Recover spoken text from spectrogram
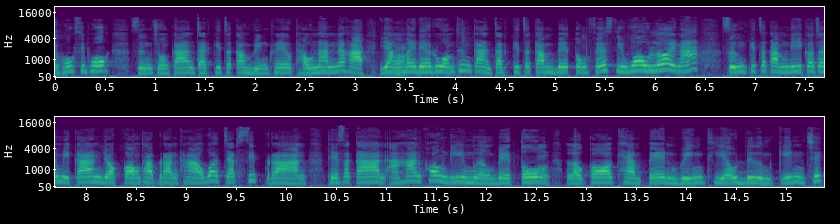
2566 ซึ่งช่วงการจัดกิจกรรมวิ่งเทรลเท่านั้นนะคะ ยังครับไม่ได้รวมถึงการจัดกิจกรรมเบตง festival เลยนะ ซึ่งกิจกรรมนี้ก็จะมีการยกกองทัพร้านค้าว่าจัดซิบร้าน เทศกาลอาหารข้องดีเมืองเบตง แล้วก็แคมเปญวิ่งเที่ยวดื่มกินเช็ค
